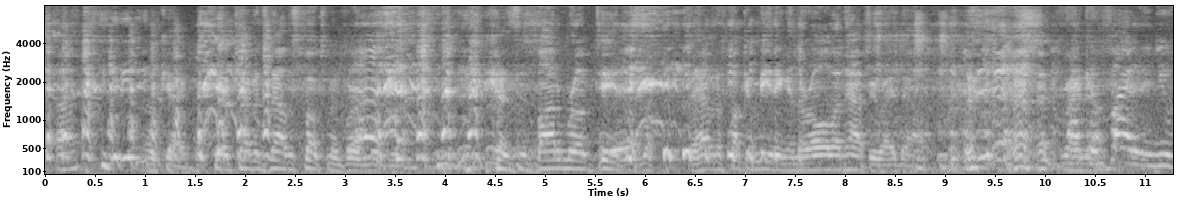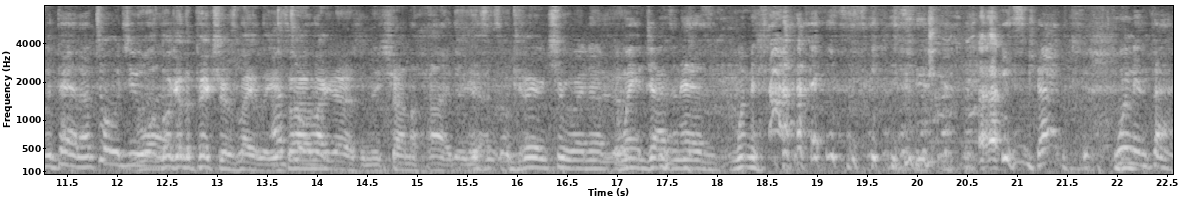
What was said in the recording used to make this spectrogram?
Huh? Okay. Yeah, Kevin's now the spokesman for Invisalign. Because his bottom row of teeth, they're having a fucking meeting and they're all unhappy right now. I right now. confided in you with that. I told you. Well, uh, look at the pictures lately. I He's told like you. this and he's trying to hide it. It's, Yeah, it's it's okay. very true right now. Dwayne Johnson has women thighs. He's got women thighs.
